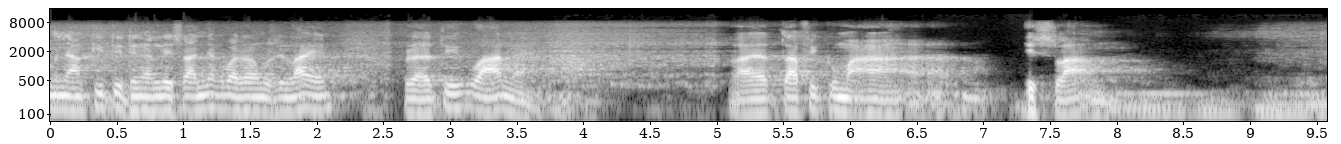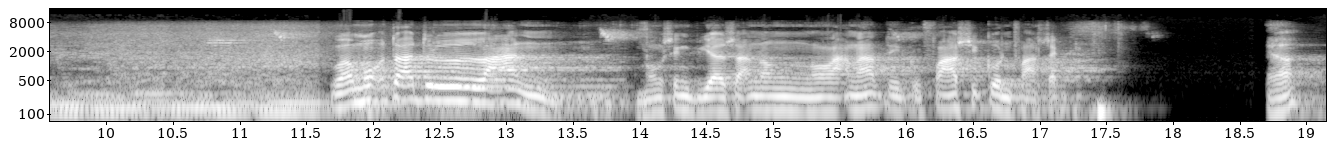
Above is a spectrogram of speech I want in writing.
menyakiti dengan lisannya kepada orang muslim lain berarti itu aneh. La tafiku Islam. Wa mu'tadul la'an. Wong biasa nang nglaknati ku fasikun fasik. Ya.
